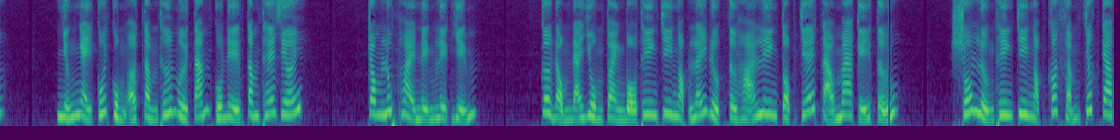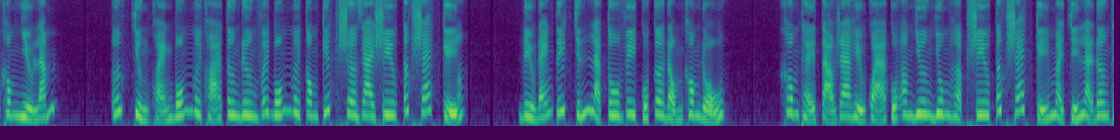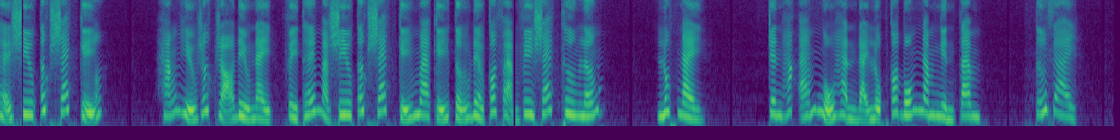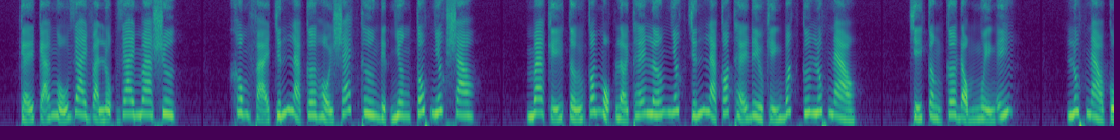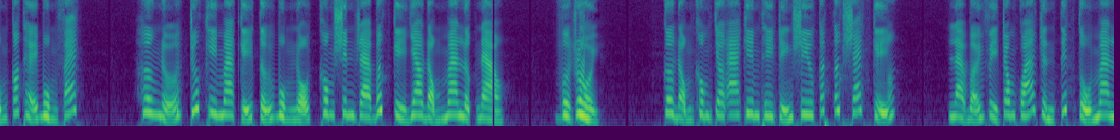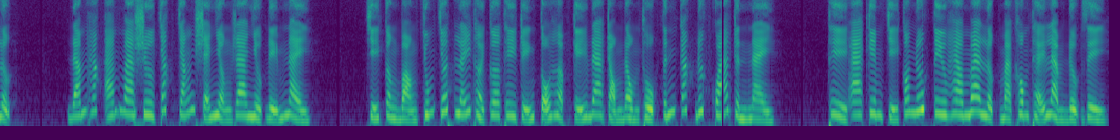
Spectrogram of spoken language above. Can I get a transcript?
Những ngày cuối cùng ở tầm thứ 18 của địa tâm thế giới. Trong lúc hoài niệm liệt diễm, cơ động đã dùng toàn bộ thiên chi ngọc lấy được từ hỏa liên tục chế tạo ma kỹ tử. Số lượng thiên chi ngọc có phẩm chất cao không nhiều lắm. Ước chừng khoảng 40 khỏa tương đương với 40 công kích sơ giai siêu tất sát kỹ. Điều đáng tiếc chính là tu vi của cơ động không đủ. Không thể tạo ra hiệu quả của âm dương dung hợp siêu tất sát kỹ mà chỉ là đơn thể siêu tất sát kỹ. Hắn hiểu rất rõ điều này, vì thế mà siêu tất sát kỹ ma kỹ tử đều có phạm vi sát thương lớn. Lúc này, trên hắc ám ngũ hành đại lục có 4-5 nghìn tam. Tứ giai. Kể cả ngũ giai và lục giai ma sư. Không phải chính là cơ hội sát thương địch nhân tốt nhất sao? Ma kỹ tử có một lợi thế lớn nhất chính là có thể điều khiển bất cứ lúc nào. Chỉ cần cơ động nguyện ý. Lúc nào cũng có thể bùng phát. Hơn nữa, trước khi ma kỹ tử bùng nổ, không sinh ra bất kỳ dao động ma lực nào. Vừa rồi, cơ động không cho A Kim thi triển siêu cấp tất sát kỹ. Là bởi vì trong quá trình tiếp tụ ma lực, đám hắc ám ma sư chắc chắn sẽ nhận ra nhược điểm này. Chỉ cần bọn chúng chết lấy thời cơ thi triển tổ hợp kỹ đa trọng đồng thuộc tính cắt đứt quá trình này. Thì A Kim chỉ có nước tiêu hao ma lực mà không thể làm được gì.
